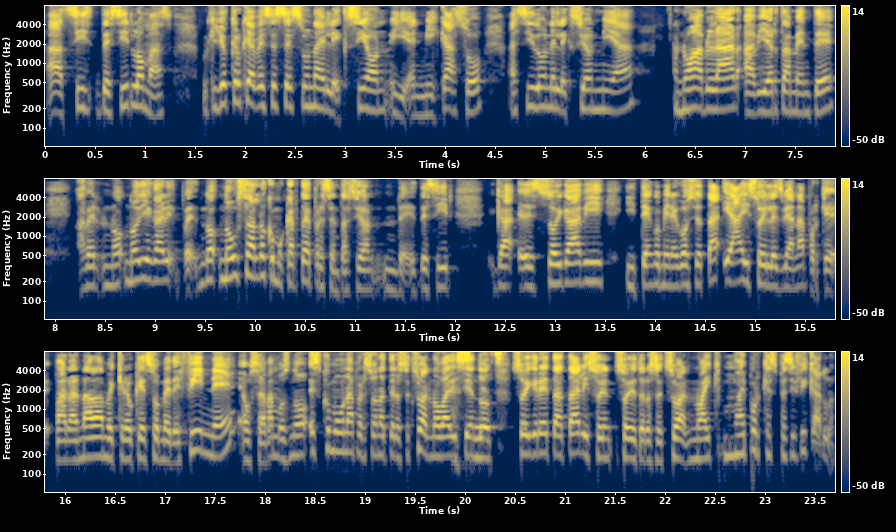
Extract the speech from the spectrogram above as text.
a así decirlo más, porque yo creo que a veces es una elección, y en mi caso ha sido una elección mía no hablar abiertamente, a ver, no, no llegar, pues, no, no usarlo como carta de presentación, de decir, eh, soy Gaby y tengo mi negocio y ay, soy lesbiana, porque para nada me creo que eso me define, o sea, vamos, no, es como una persona heterosexual, no va diciendo, soy Greta tal y soy, soy heterosexual, no hay, no hay por qué especificarlo,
